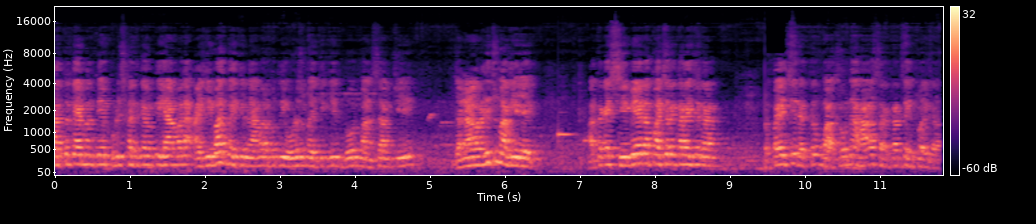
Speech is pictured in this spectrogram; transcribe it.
खातं काय म्हणते पोलीस खातं काय म्हणते हे आम्हाला अजिबात माहिती नाही. आम्हाला फक्त एवढंच माहिती की दोन माणसं आमची जनावरांनीच मारलेली आहेत. आता काय सीबीआयला पाचारण करायचं का? रुपयाची रक्कम वाचवणं हा सरकारचा हेतू आहे का?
